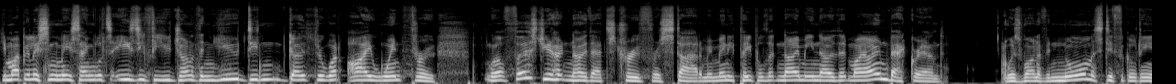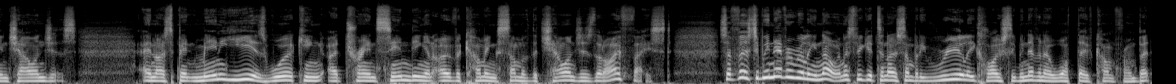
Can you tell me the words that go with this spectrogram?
You might be listening to me saying, well, it's easy for you, Jonathan. You didn't go through what I went through. Well, first, you don't know that's true for a start. I mean, many people that know me know that my own background was one of enormous difficulty and challenges. And I spent many years working at transcending and overcoming some of the challenges that I faced. So, firstly, we never really know, unless we get to know somebody really closely, we never know what they've come from. But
